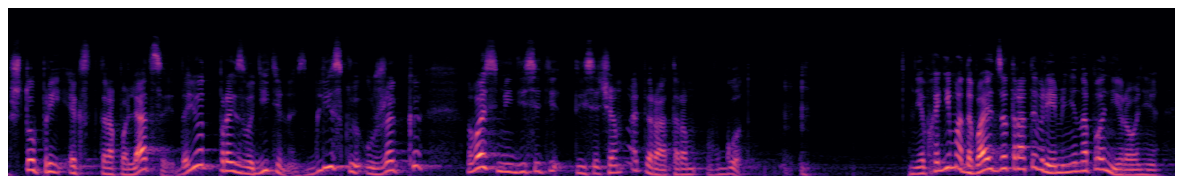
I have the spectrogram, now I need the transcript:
что при экстраполяции дает производительность, близкую уже к 80 тысячам операторам в год. Необходимо добавить затраты времени на планирование –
